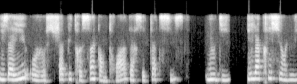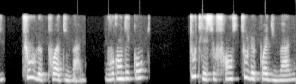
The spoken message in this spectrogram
Isaïe au chapitre 53, verset 4-6 nous dit, Il a pris sur lui tout le poids du mal. Vous vous rendez compte? Toutes les souffrances, tout le poids du mal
